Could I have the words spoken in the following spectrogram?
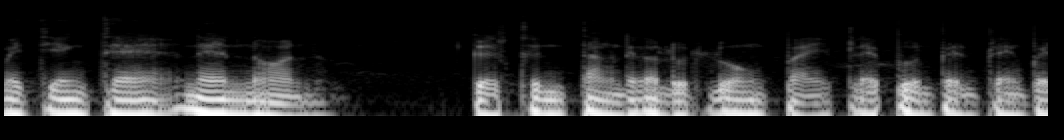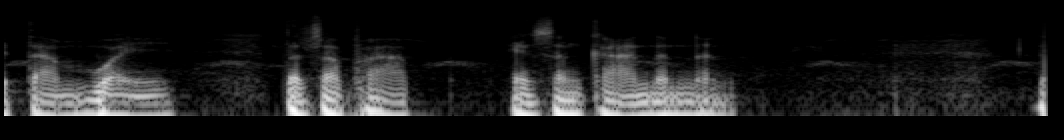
ไม่เที่ยงแท้แน่นอน เกิดขึ้นตั้งแล้วก็หลุดล่วงไป แปรปรวนเปลี่ยนแปลงไปตามวัยตามสภาพแห่งสังขารนั้นๆใน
